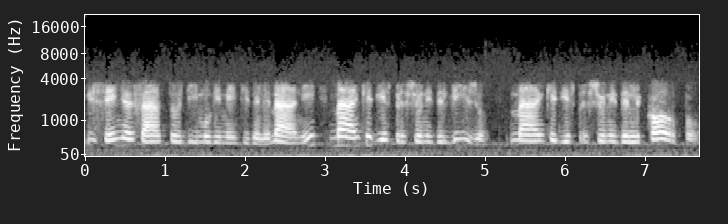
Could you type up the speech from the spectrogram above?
Il segno è fatto di movimenti delle mani ma anche di espressioni del viso ma anche di espressioni del corpo.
